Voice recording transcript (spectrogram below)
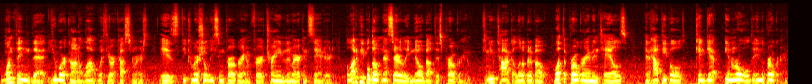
One thing that you work on a lot with your customers is the commercial leasing program for Trane and American Standard. A lot of people don't necessarily know about this program. Can you talk a little bit about what the program entails and how people can get enrolled in the program?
